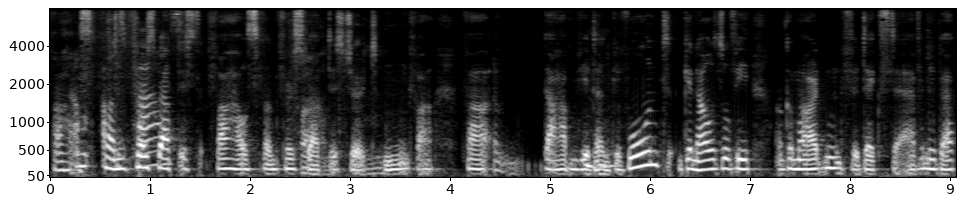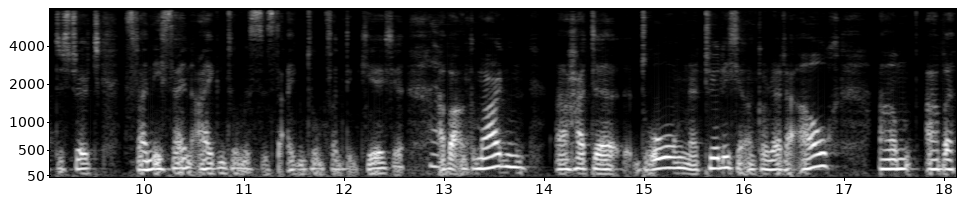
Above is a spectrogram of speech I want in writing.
Pfarrhaus um, von First Baptist, Pfarrhaus von First Pfarr. Baptist Church. Mhm. Pfarr, Pfarr, da haben wir mhm. dann gewohnt, genauso wie Onkel Martin für Dexter Avenue Baptist Church. Es war nicht sein Eigentum, es ist Eigentum von der Kirche. Ja. Aber Onkel Martin äh, hatte Drohung natürlich, Onkel Redder auch. Ähm, aber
